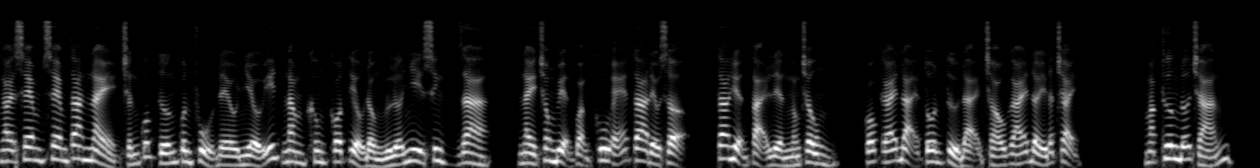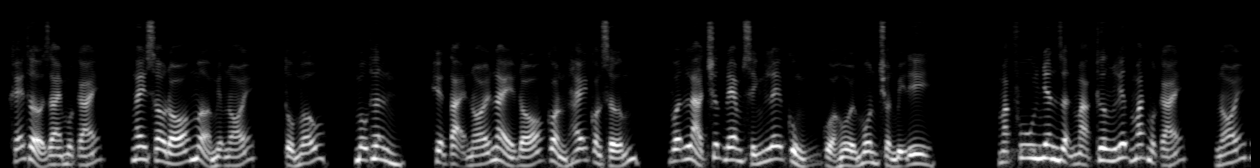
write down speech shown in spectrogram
ngài xem xem tan này Trấn quốc tướng quân phủ đều nhiều ít năm không có tiểu đồng lứa nhi sinh ra, này trong viện quặng cu é ta đều sợ, ta hiện tại liền ngóng trông, có cái đại tôn tử đại cháu gái đầy đất chạy. Mặc thương đỡ chán, khẽ thở dài một cái, ngay sau đó mở miệng nói, tổ mẫu, mẫu thân, hiện tại nói này đó còn hay còn sớm, vẫn là trước đem xính lễ cùng của hồi môn chuẩn bị đi. Mạc phu nhân giận mạc thương liếc mắt một cái, nói,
